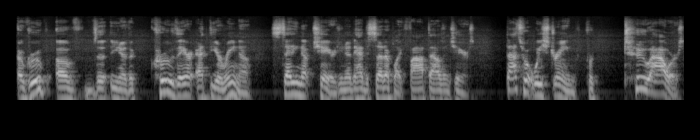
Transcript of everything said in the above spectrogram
a group of the you know the crew there at the arena setting up chairs. You know they had to set up like 5,000 chairs that's what we streamed for two hours.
